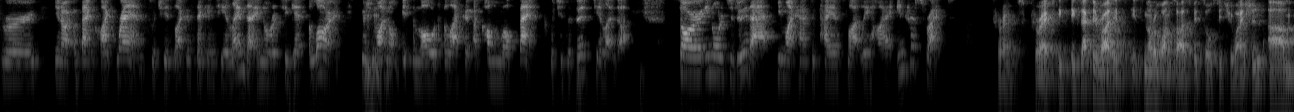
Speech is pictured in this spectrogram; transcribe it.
through, you know, a bank like RAMS, which is like a second tier lender, in order to get the loan, because mm-hmm. you might not fit the mold for like a, a Commonwealth Bank, which is a first tier lender. So, in order to do that, you might have to pay a slightly higher interest rate. Correct, correct, exactly right. It's it's not a one size fits all situation, um,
